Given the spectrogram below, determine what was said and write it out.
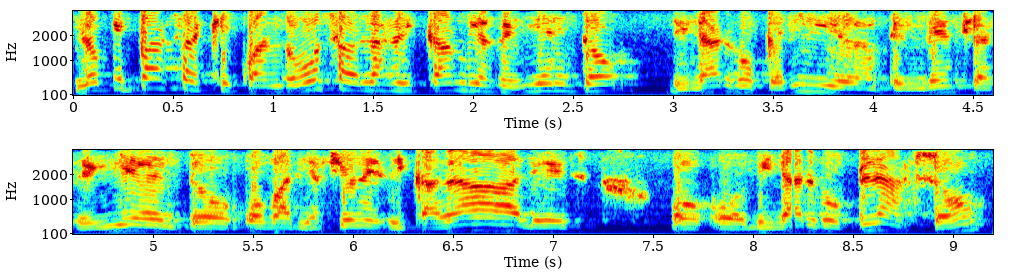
lo que pasa es que cuando vos hablas de cambios de viento de largo periodo, tendencias de viento o variaciones decadales o, o de largo plazo,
